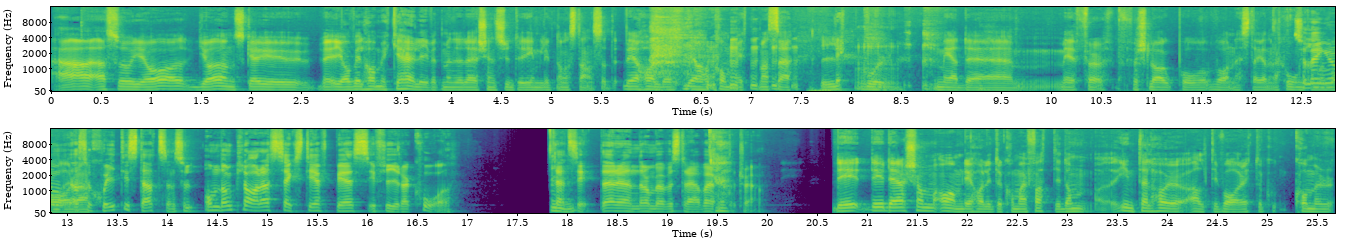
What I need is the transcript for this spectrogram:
alltså jag, jag önskar ju, jag vill ha mycket här i livet men det där känns ju inte rimligt någonstans. Så det, har, det har kommit massa läckor med, eh, med för, förslag på vad nästa generation Så länge kommer de, vara. alltså skit i statsen. Så om de klarar 60 FPS i 4K. That's Mm. it. Det är det enda de behöver sträva efter tror jag. Det, det är där som AMD har lite att komma ifatt i. De, Intel har ju alltid varit och kommer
